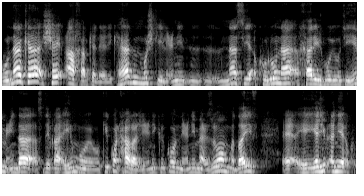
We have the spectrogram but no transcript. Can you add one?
هناك شيء آخر كذلك هذا المشكل يعني الناس يأكلون خارج بيوتهم عند أصدقائهم وكيكون حرج يعني كيكون يعني معزوم ضيف آه، يجب أن يأكل.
